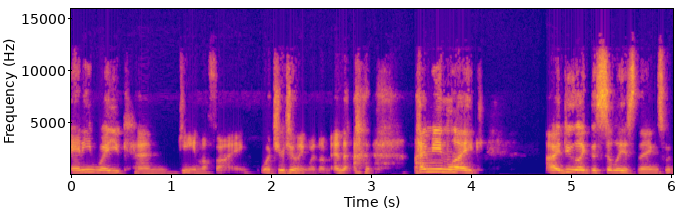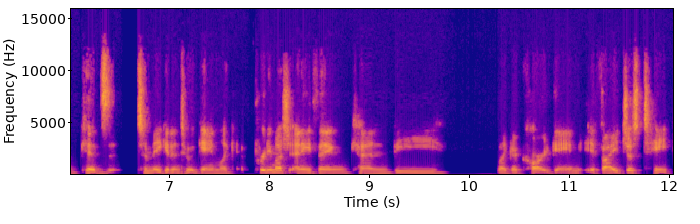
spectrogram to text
any way you can gamifying what you're doing with them. And I mean like I do like the silliest things with kids to make it into a game. Like pretty much anything can be like a card game. If I just take,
